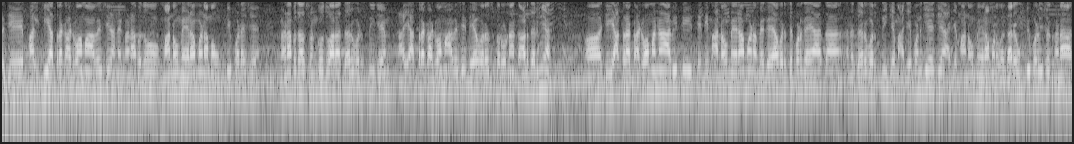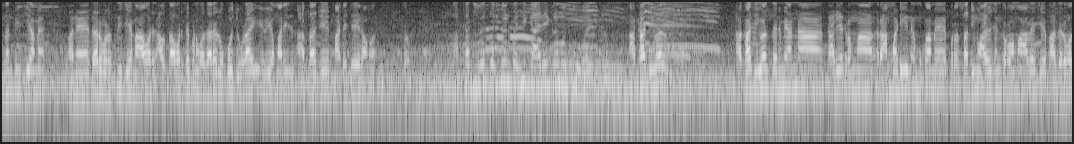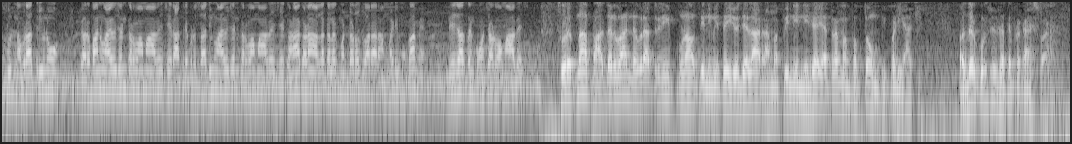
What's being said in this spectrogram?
જે પાલખી યાત્રા કાઢવામાં આવે છે અને ઘણા બધો માનવ મહેરામણ આમાં ઉમટી પડે છે. ઘણા બધા સંઘો દ્વારા દર વર્ષની જેમ આ યાત્રા કાઢવામાં આવે છે. બે વર્ષ કોરોના કાળ દરમિયાન જે યાત્રા કાઢવામાં ન આવી હતી તેથી માનવ મહેરામણ અમે ગયા વર્ષે પણ ગયા હતા અને દર વર્ષની જેમ આજે પણ જે છે આજે માનવ મહેરામણ વધારે ઉમટી પડ્યું છે. ઘણા આનંદી છીએ અમે અને દર વર્ષની જેમ આ વર્ષ આવતા વર્ષે પણ વધારે લોકો જોડાય એવી અમારી આશા છે. માટે જય રામ. સૌ આખા દિવસ દરમિયાન પછી કાર્યક્રમો શું હોય? આખા દિવસ આખા દિવસ દરમિયાનના કાર્યક્રમમાં રામમઢી મુકામે પ્રસાદીનું આયોજન કરવામાં આવે છે, ભાદરવા સુદ નવરાત્રિનું ગરબાનું આયોજન કરવામાં આવે છે, રાત્રે પ્રસાદીનું આયોજન કરવામાં આવે છે, ઘણા ઘણા અલગ અલગ મંડળો દ્વારા રામમઢી મુકામે નેજાસંગ પહોંચાડવામાં આવે છે. સુરતમાં ભાદરવા નવરાત્રિની પૂર્ણાવતિ નિમિત્તે યોજેલા રામાપીરની નિજાયાત્રામાં ભક્તો ઉમટી પડ્યા છે. અઝર કુર્સી સાથે પ્રકાશવાળા.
